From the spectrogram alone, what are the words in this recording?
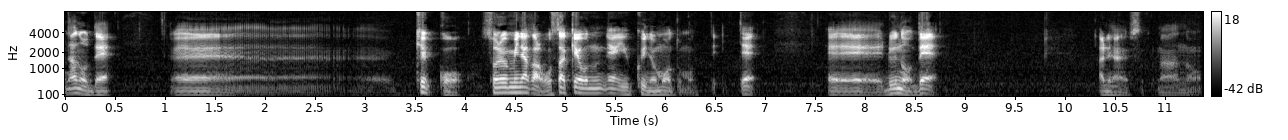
なので、えー結構、それを見ながらお酒をね、ゆっくり飲もうと思っていて、えーるので、あれなんです。あのー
